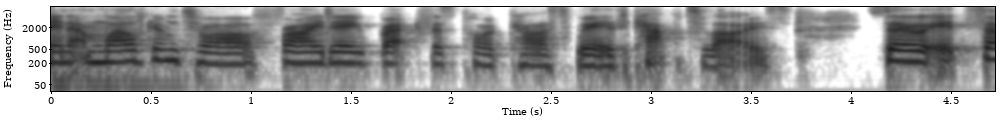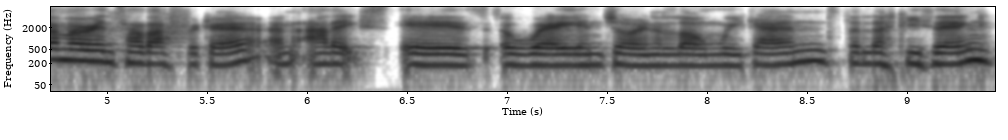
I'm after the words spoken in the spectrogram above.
morning and welcome to our Friday breakfast podcast with Capitalise. So it's summer in South Africa and Alex is away enjoying a long weekend, the lucky thing.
